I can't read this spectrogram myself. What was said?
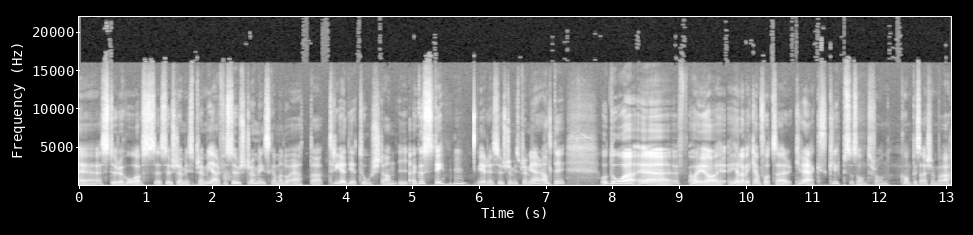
eh, Sturehovs surströmmingspremiär. För surströmming ska man då äta tredje torsdagen i augusti. Mm. är det surströmmingspremiär alltid. Och då eh, har jag hela veckan fått så här kräksklips och sånt från kompisar som bara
